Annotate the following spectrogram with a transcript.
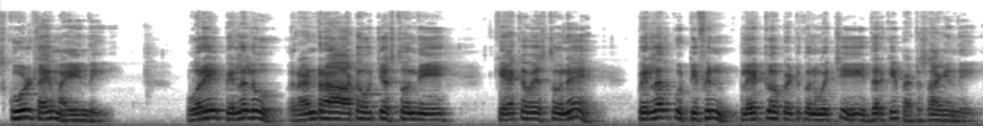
స్కూల్ టైం అయింది. ఒరేయ్ పిల్లలు రండ్రా ఆటో వచ్చేస్తోంది. కేక వేస్తూనే పిల్లలకు టిఫిన్ ప్లేట్లో పెట్టుకుని వచ్చి ఇద్దరికీ పెట్టసాగింది.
